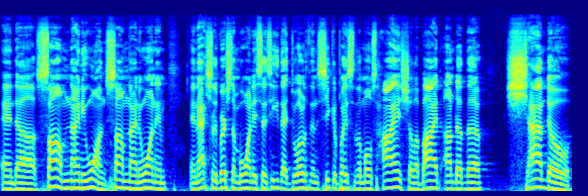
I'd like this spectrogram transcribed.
and uh, Psalm 91. Psalm 91, and, and actually, verse number one, it says, He that dwelleth in the secret place of the Most High shall abide under the shadow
